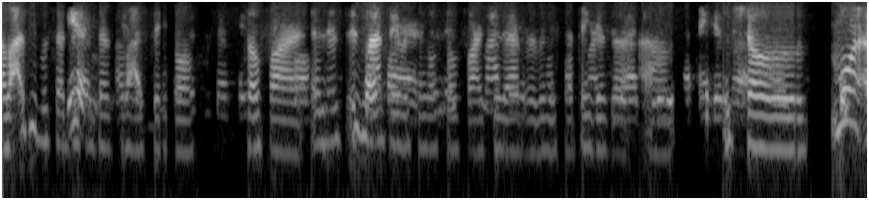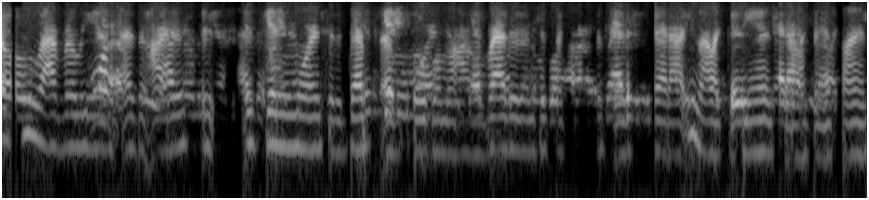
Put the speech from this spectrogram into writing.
a lot of people said this is their favorite single so far, and it's, it's my favorite single so far too that I've released. I think it's a um, it shows more of who I really am as an artist. It, it's getting more into the depths of Gogo Morrow rather than just like that I, you know, I like to dance and I like to have fun.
